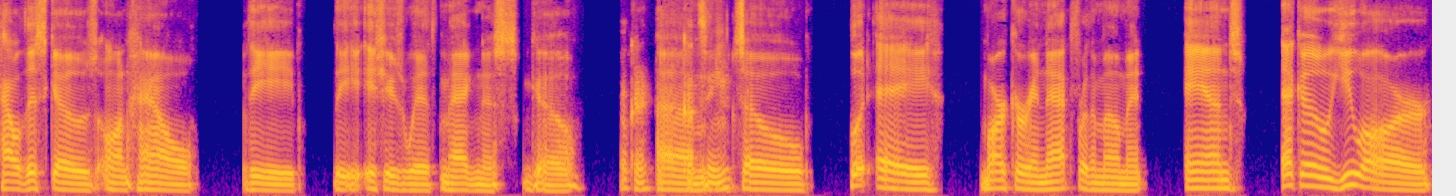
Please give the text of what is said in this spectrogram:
how this goes on how the the issues with Magnus go. Okay. Um, Cutscene. so put a marker in that for the moment. And Echo, you are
